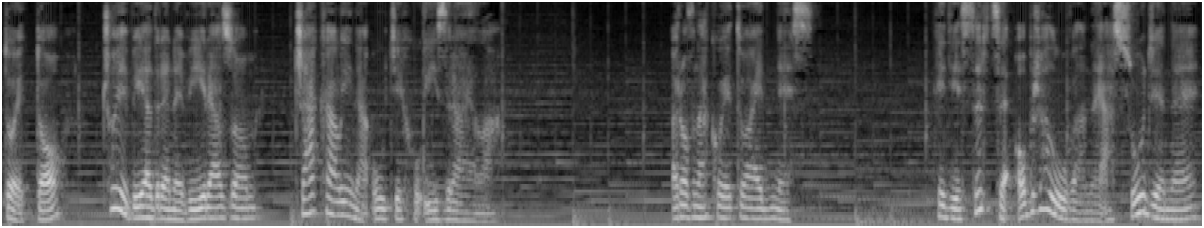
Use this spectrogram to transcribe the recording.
To je to, čo je vyjadrené výrazom čakali na útechu Izraela. Rovnako je to aj dnes. Keď je srdce obžalúvané a súdené,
